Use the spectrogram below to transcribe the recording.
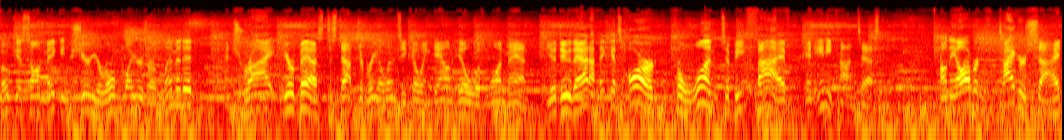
Focus on making sure your role players are limited and try your best to stop Jabria Lindsay going downhill with one man. You do that, I think it's hard for one to beat five in any contest. On the Auburn Tigers side,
